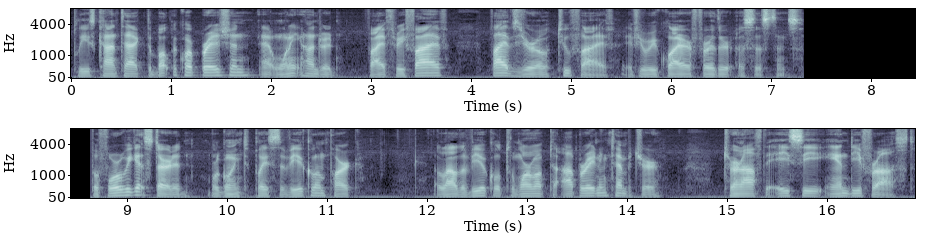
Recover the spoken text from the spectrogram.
Please contact the Butler Corporation at 1-800-535-5025 if you require further assistance. Before we get started, we're going to place the vehicle in park, allow the vehicle to warm up to operating temperature, turn off the AC and defrost,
